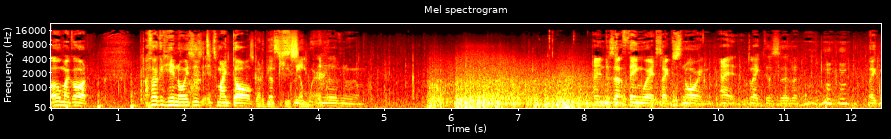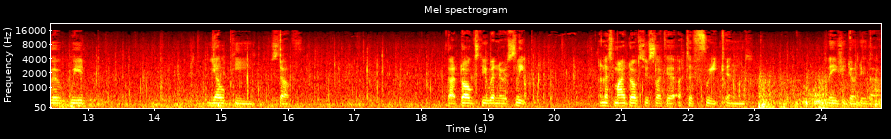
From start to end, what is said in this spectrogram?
Oh my god. I thought I could hear noises. It's my dog. There's gotta be a key somewhere. in the living room. And it does that thing where it's like snoring, and it, like there's the like the weird yelpy stuff that dogs do when they're asleep. Unless my dog's just like a utter freak and they usually don't do that.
